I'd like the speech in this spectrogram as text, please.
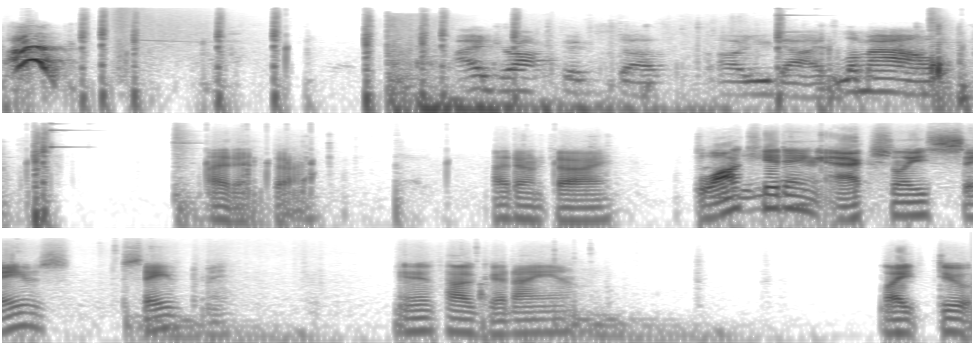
Ah! I dropped good stuff. Oh, you died. Lamau. I didn't die. I don't die. Oh, Block Yeah. hitting actually saves, saved me. You know how good I am? Like, do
